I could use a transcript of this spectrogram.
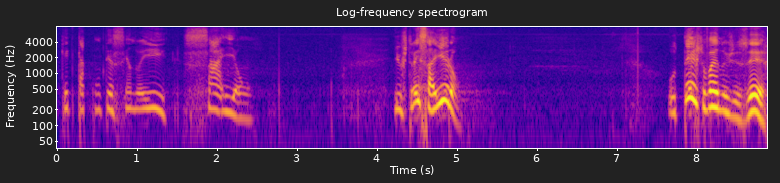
o que está acontecendo aí? Saiam. E os três saíram. O texto vai nos dizer,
